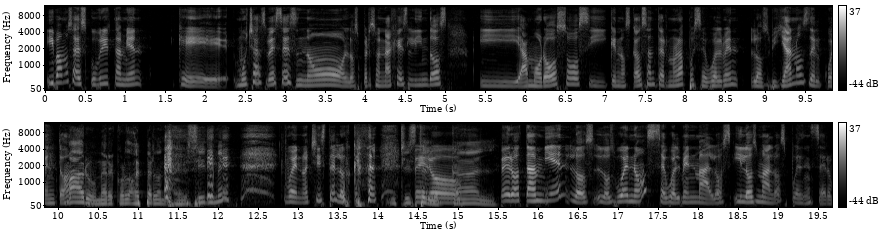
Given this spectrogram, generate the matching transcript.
y vamos a descubrir también que muchas veces no los personajes lindos y amorosos y que nos causan ternura, pues se vuelven los villanos del cuento. Maru, me recordó, ay, perdón, eh, sí, dime. bueno, chiste local. Chiste local. Pero también los, los buenos se vuelven malos y los malos pueden ser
